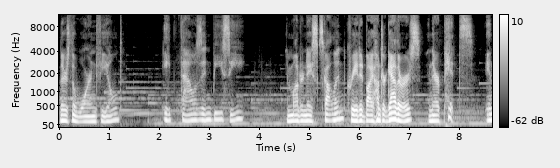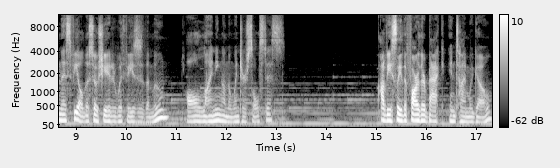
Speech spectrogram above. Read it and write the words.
There's the Warren Field, 8000 BC, in modern day Scotland, created by hunter gatherers, and there are pits in this field associated with phases of the moon, all lining on the winter solstice. Obviously, the farther back in time we go,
